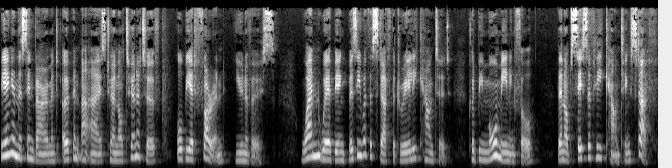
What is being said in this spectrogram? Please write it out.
Being in this environment opened my eyes to an alternative, albeit foreign, universe. One where being busy with the stuff that really counted could be more meaningful than obsessively counting stuff.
